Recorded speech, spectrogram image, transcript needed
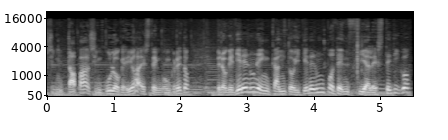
sin tapa, sin culo que diga, este en concreto, pero que tienen un encanto y tienen un potencial estético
